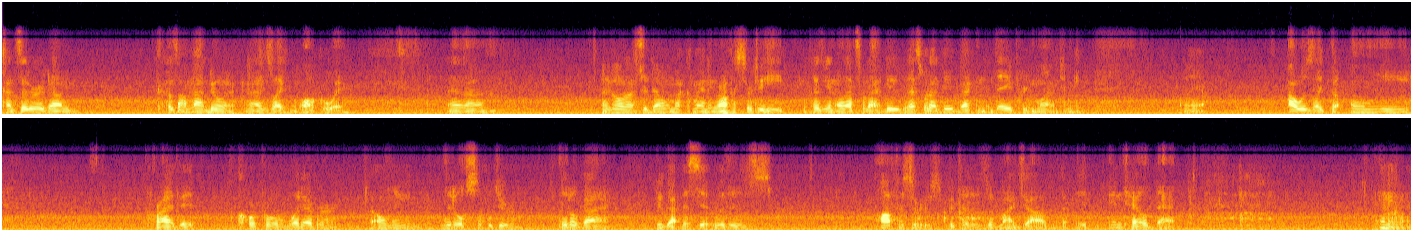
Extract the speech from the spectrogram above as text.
Consider it done, because I'm not doing it. And I just like walk away. And um, I go and I sit down with my commanding officer to eat, because, you know, that's what I do. That's what I did back in the day, pretty much. I mean, I mean, I was like the only private, corporal, whatever, the only little soldier, little guy who got to sit with his officers because of my job. It entailed that. Anyway,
